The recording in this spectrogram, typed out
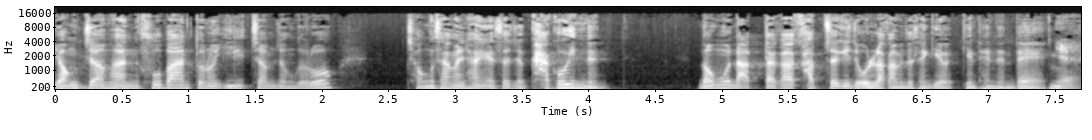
0.한 음. 후반 또는 1점 정도로 정상을 향해서 좀 가고 있는 너무 낮다가 갑자기 이제 올라가면서 생기긴 했는데 예.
